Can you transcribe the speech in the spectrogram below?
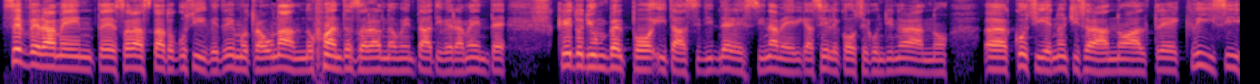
se veramente sarà stato così, vedremo tra un anno quando saranno aumentati veramente, credo di un bel po' i tassi di interesse in America, se le cose continueranno eh, così e non ci saranno altre crisi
